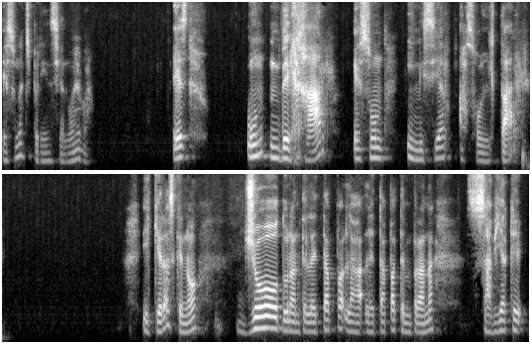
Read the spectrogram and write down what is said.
es una experiencia nueva. Es un dejar, es un iniciar a soltar. Y quieras que no, yo durante la etapa, la etapa temprana, sabía que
